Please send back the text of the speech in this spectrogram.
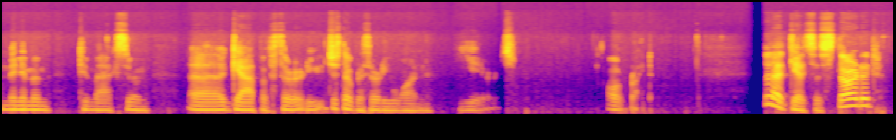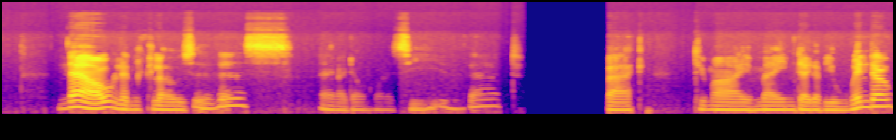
Minimum to maximum uh, gap of 30, just over 31 years. All right. So that gets us started. Now let me close this and I don't want to see that. Back to my main data view window.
